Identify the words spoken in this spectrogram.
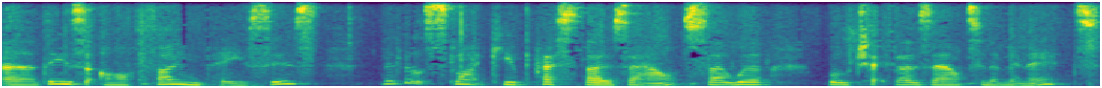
Uh, these are foam pieces. It looks like you press those out, so we'll, we'll check those out in a minute.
